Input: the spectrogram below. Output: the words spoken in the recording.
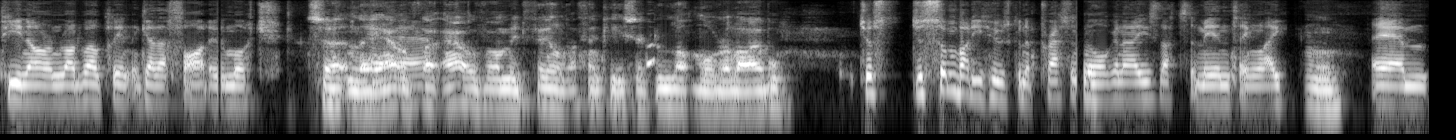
Pienaar, and Rodwell playing together far too much. Certainly, out Uh, of out of our midfield, I think he's a lot more reliable. Just just somebody who's going to press and organise. That's the main thing. Like Mm. um,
